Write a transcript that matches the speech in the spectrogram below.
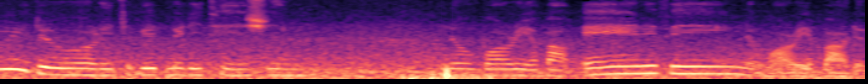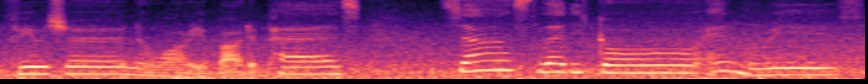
We do a little bit meditation. No worry about anything, no worry about the future, no worry about the past. Just let it go and breathe.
